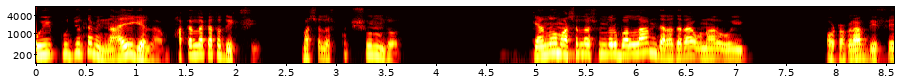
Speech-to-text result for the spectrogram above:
ওই পর্যন্ত আমি নাই গেলাম। হাতের লেখা তো দেখছি। মাসাল্লাহ খুব সুন্দর। কেন মাসাল্লাহ সুন্দর বললাম? যারা যারা ওনার ওই ফটোগ্রাফ দিছে,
